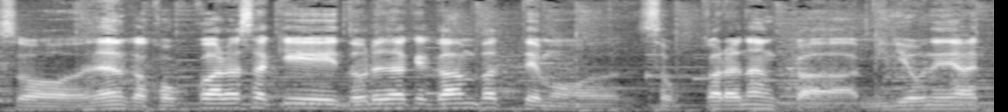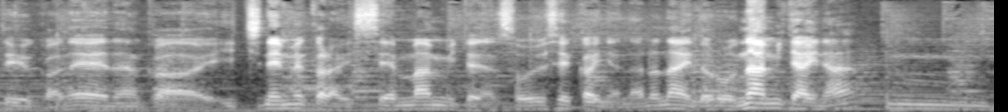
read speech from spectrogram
そうなんかここから先どれだけ頑張ってもそこからなんかミリオネアっていうかねなんか1年目から1000万みたいなそういう世界にはならないだろうなみたいな。うん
